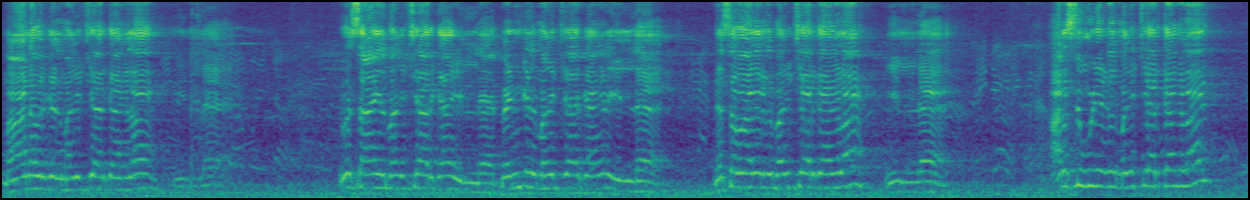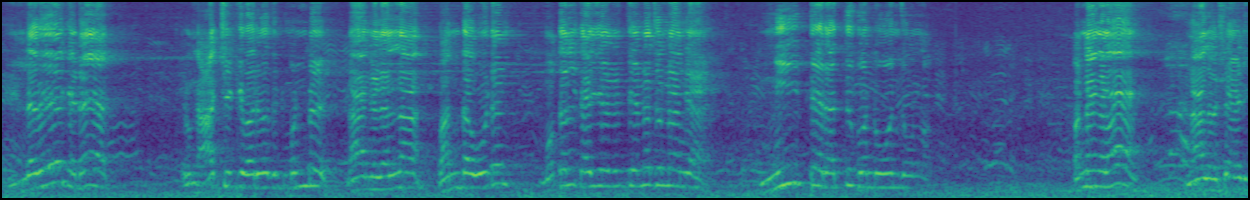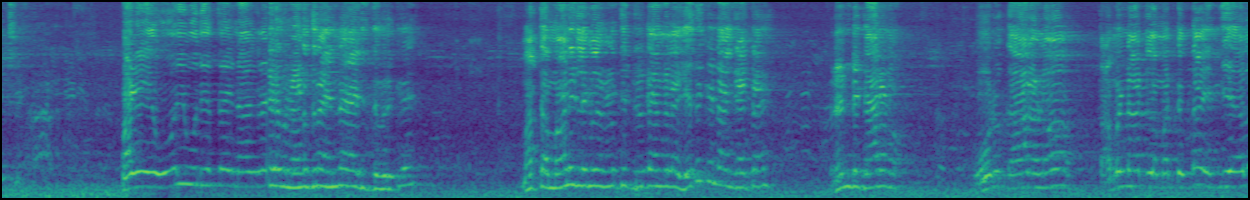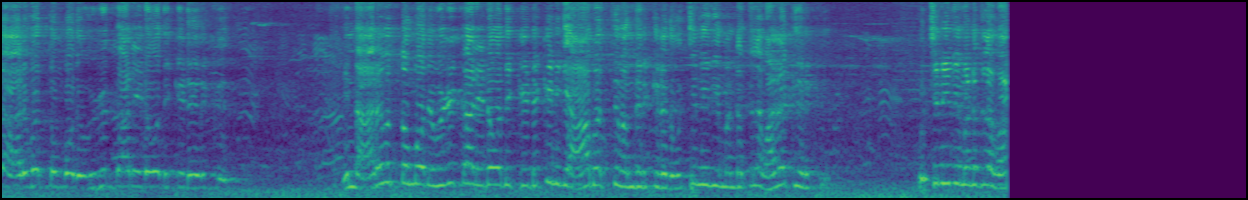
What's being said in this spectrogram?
மாணவர்கள் மகிழ்ச்சியா இருக்காங்களா? இல்ல. விவசாயிகள் மகிழ்ச்சியா இருக்கா? இல்ல. பெண்கள் மகிழ்ச்சியா இருக்காங்களா? இல்ல. நெசவாளர்கள் மகிழ்ச்சியா இருக்காங்களா? இல்ல. அரசு ஊழியர்கள் மகிழ்ச்சியா இருக்காங்களா? இல்லவே கிடையாது. இவங்க ஆட்சிக்கு வருவதற்கு முன்பு நாங்கள் எல்லாம் வந்தவுடன் முதல் கையெழுத்து என்ன சொன்னாங்க? நீட்டை ரத்து பண்ணுவோம் சொன்னோம். பண்ணாங்களா? நாலு வருஷம் ஆயிடுச்சு. பழைய ஓய்வூதியத்தை நாங்கள் நடத்தினா என்ன ஆயிடுச்சு இவருக்கு? மற்ற மாநிலங்களை நடத்திட்டு இருக்காங்களே எதுக்கு நான் கேட்டேன்? ரெண்டு காரணம். ஒரு காரணம் தமிழ்நாட்டுல மட்டும்தான் இந்தியாவில் 69 விழுக்காடு இடஒதுக்கீடு இருக்கு. இந்த 69 விழுக்காடு இடஒதுக்கீடுக்கு இன்னைக்கு ஆபத்து வந்திருக்கிறது. உச்ச நீதிமன்றத்தில் வழக்கு இருக்கு. உச்ச நீதிமன்றத்துல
